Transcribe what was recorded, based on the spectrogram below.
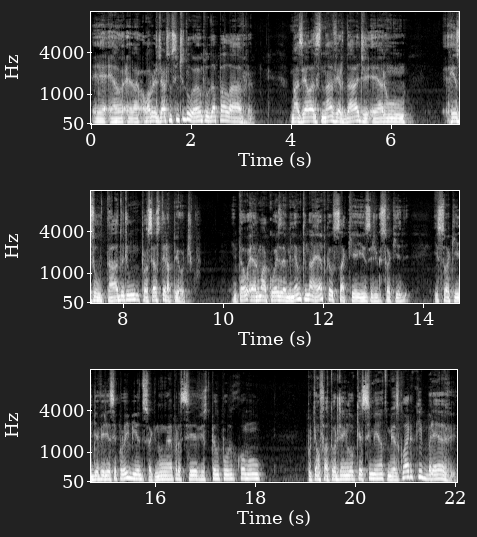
é era, era obra de arte no sentido amplo da palavra, mas elas na verdade eram resultado de um processo terapêutico. Então era uma coisa, eu me lembro que na época eu saquei isso, eu digo isso aqui, isso aqui deveria ser proibido, isso aqui não é para ser visto pelo público comum, porque é um fator de enlouquecimento mesmo. Claro que breve,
